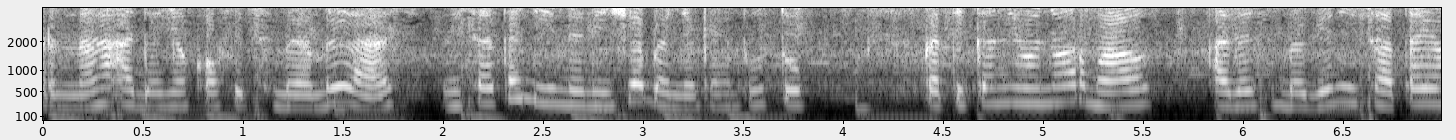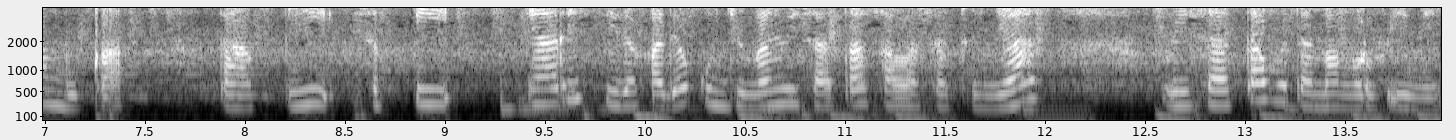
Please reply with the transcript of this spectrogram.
Karena adanya COVID-19, wisata di Indonesia banyak yang tutup. Ketika new normal, ada sebagian wisata yang buka, tapi sepi. Nyaris tidak ada kunjungan wisata salah satunya wisata hutan mangrove ini.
